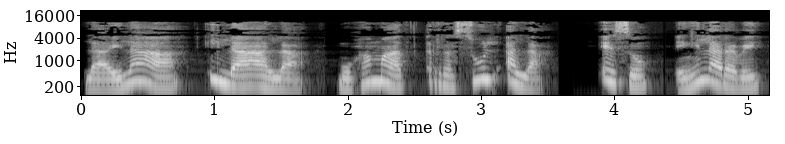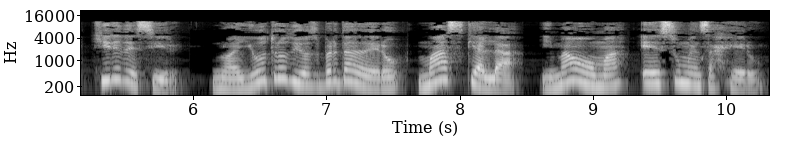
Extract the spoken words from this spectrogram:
La ilaha la Alá, Muhammad Rasul Alá. Eso, en el árabe, quiere decir, no hay otro Dios verdadero más que Alá, y Mahoma es su mensajero.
